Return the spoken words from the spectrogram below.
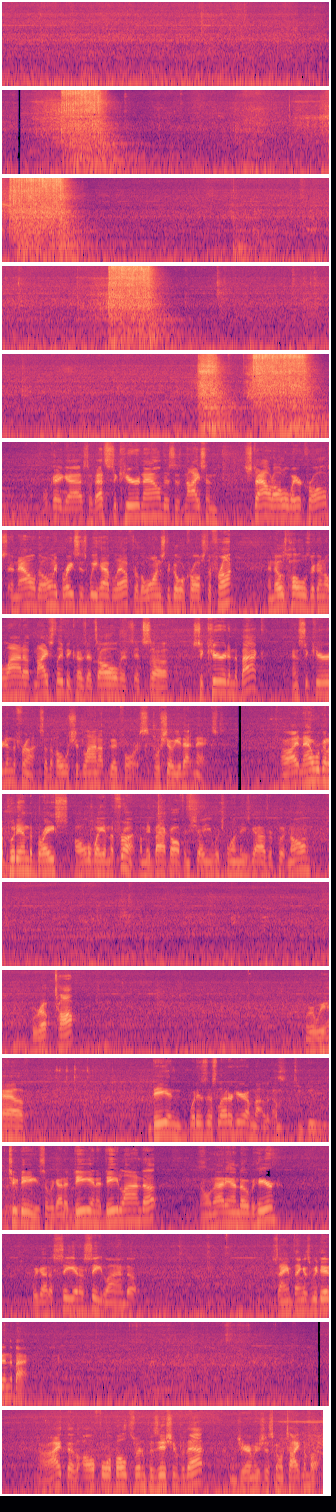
Okay guys, so that's secure now. This is nice and stout all the way across. And now the only braces we have left are the ones to go across the front. And those holes are gonna line up nicely because it's all, it's, it's uh, secured in the back and secured in the front. So the holes should line up good for us. We'll show you that next. All right, now we're gonna put in the brace all the way in the front. Let me back off and show you which one these guys are putting on. We're up top where we have D and what is this letter here? I'm not looking. two D's. Two D's. So we got a D and a D lined up. And on that end over here, we got a C and a C lined up. Same thing as we did in the back. All right, the, all four bolts are in position for that. And Jeremy's just gonna tighten them up.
